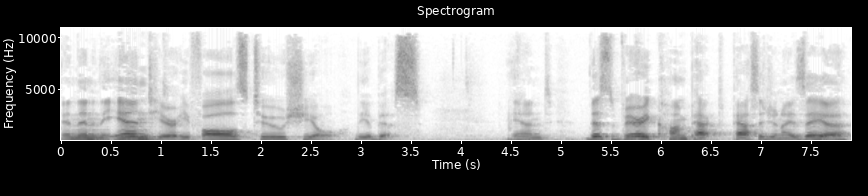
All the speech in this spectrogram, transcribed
and then in the end here, he falls to Sheol, the abyss. And this very compact passage in Isaiah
